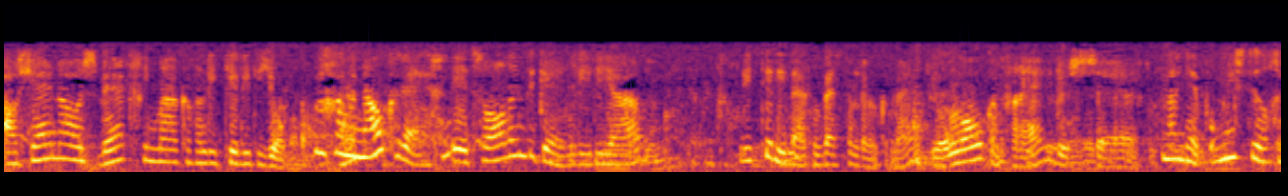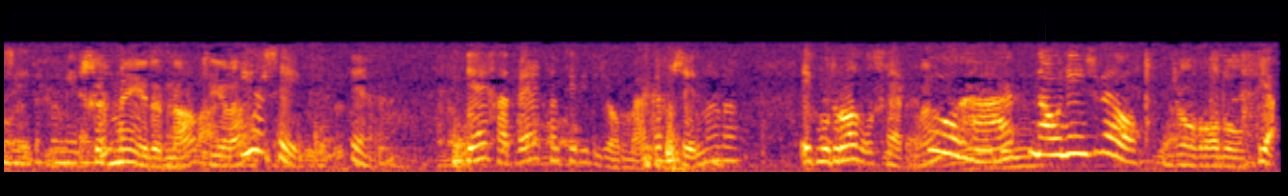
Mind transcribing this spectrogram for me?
als jij nou eens werk ging maken van die Tilly de Jong. Wat gaan we nou krijgen? It's all in the game, Lydia. Die Tilly lijkt me best een leuke meid. Jong ook en vrij, dus... Uh... Nou, je hebt ook niet stilgezeten vanmiddag. Zeg, meen je dat nou, Tira? Jazeker, ja. Jij gaat werk van Tilly de Jong maken, verzin maar wat. Ik moet roddels hebben. Voor haar? Nou, ineens wel. Zo'n roddel? Ja.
